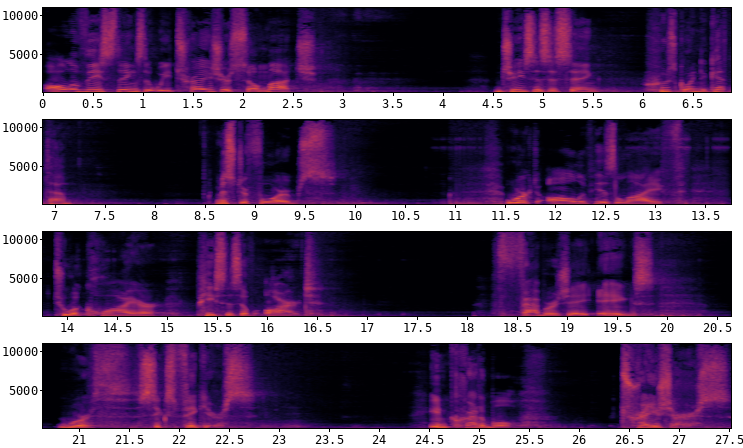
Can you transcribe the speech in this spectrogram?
All of these things that we treasure so much, Jesus is saying, Who's going to get them? Mr. Forbes worked all of his life to acquire pieces of art. Fabergé eggs worth six figures. Incredible treasures.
